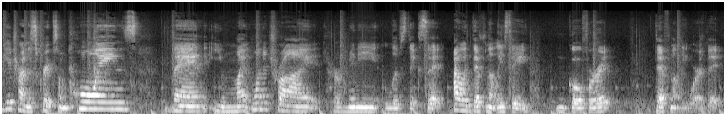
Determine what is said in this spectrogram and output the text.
you're trying to scrape some coins, then you might want to try her mini lipstick set. I would definitely say go for it. Definitely worth it.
